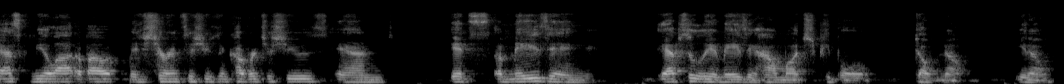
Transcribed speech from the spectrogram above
asked me a lot about insurance issues and coverage issues. And it's amazing absolutely amazing how much people don't know, you know,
